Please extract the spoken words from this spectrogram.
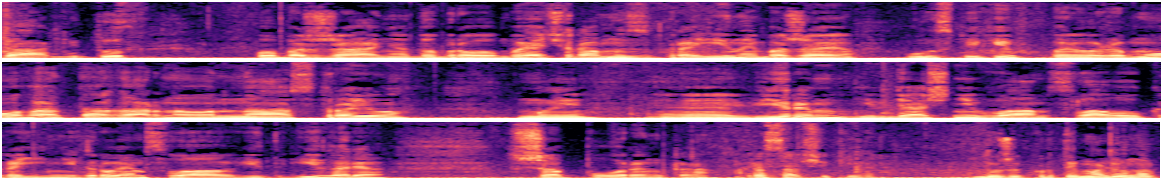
Так, і тут побажання. Доброго вечора. Ми з України. Бажаю успіхів, перемога та гарного настрою. Ми е, віримо і вдячні вам. Слава Україні! Героям слава від Ігоря Шапоренка. Красавчик Ігор. Дуже крутий малюнок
